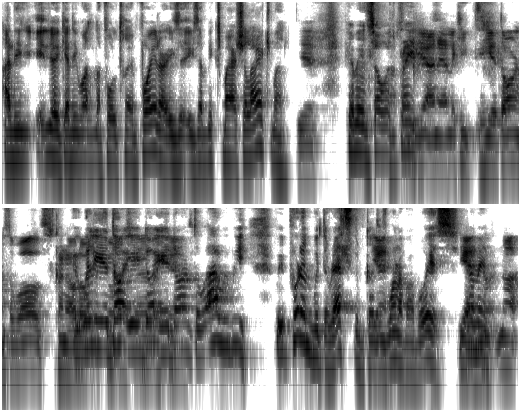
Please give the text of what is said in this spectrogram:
And he, he- like, and he wasn't a full-time fighter. He's a, he's a mixed martial arts man. yeah, You know what I mean? So it's great. yeah, and uh, like he, he adorns the walls, kind of. All well, over he the club adorned, he adorned, like, he yeah. adorned the, ah, we, we put him with the rest of them because Yeah. he's one of our boys. Yeah, you know I mean? not,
